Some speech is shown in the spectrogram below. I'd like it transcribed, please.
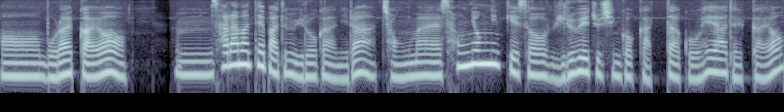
어, 뭐랄까요? 음, 사람한테 받은 위로가 아니라 정말 성령님께서 위로해 주신 것 같다고 해야 될까요?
